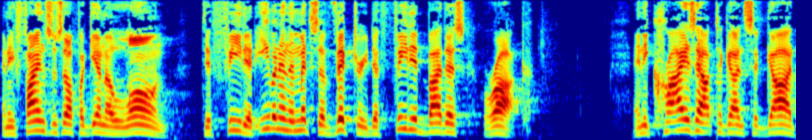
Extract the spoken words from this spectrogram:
And he finds himself again alone, defeated, even in the midst of victory, defeated by this rock. And he cries out to God and said, God,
